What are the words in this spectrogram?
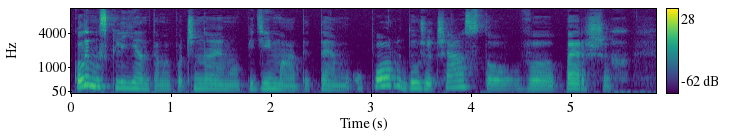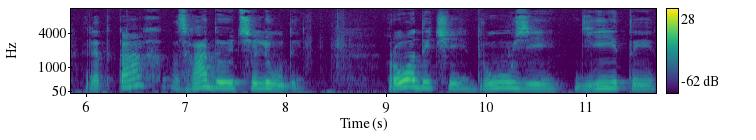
Коли ми з клієнтами починаємо підіймати тему опор, дуже часто в перших рядках згадуються люди: родичі, друзі, діти,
